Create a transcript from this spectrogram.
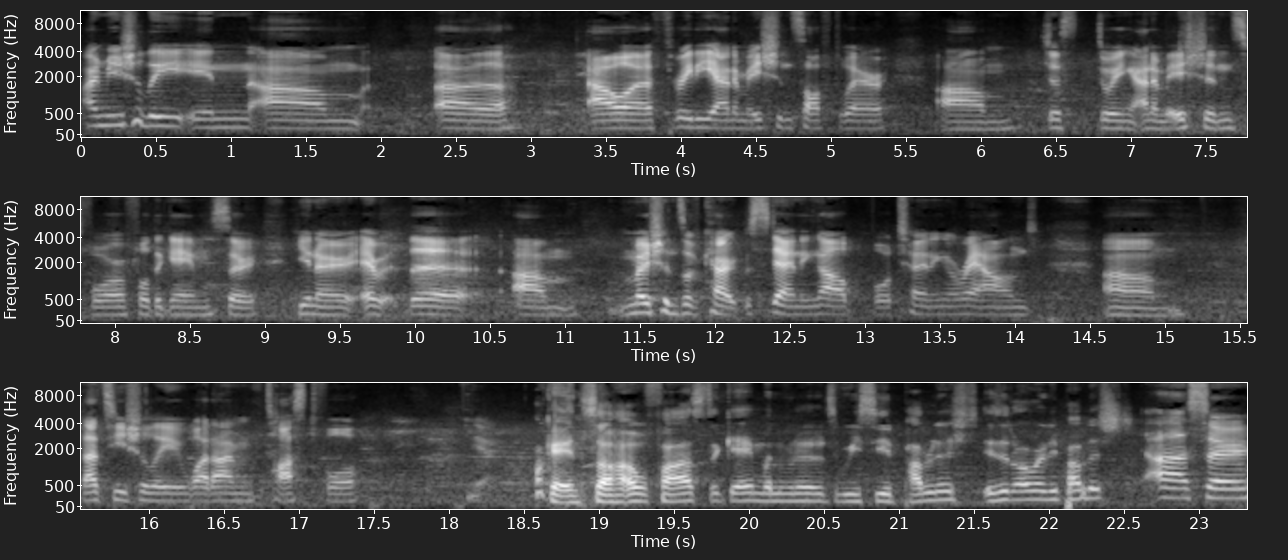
I'm usually in um, uh, our 3D animation software. Um, just doing animations for, for the game, so you know the um, motions of characters standing up or turning around. Um, that's usually what I'm tasked for. Yeah. Okay, and so how fast the game? When will we see it published? Is it already published? Uh, so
